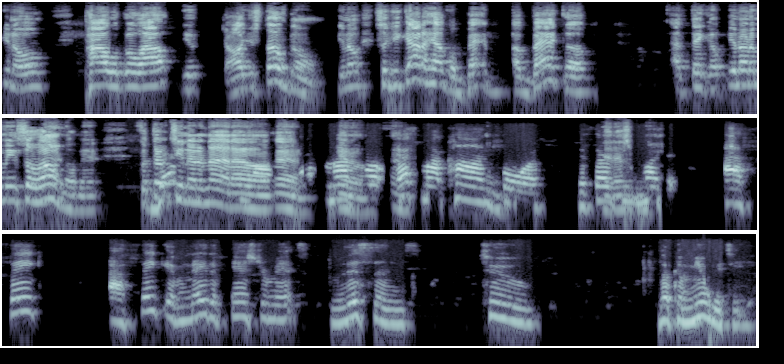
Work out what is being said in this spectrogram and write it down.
you know power go out, you all your stuff gone. You know, so you got to have a back a backup. I think you know what I mean. So I don't know, man. For thirteen ninety nine, I don't know, man. my you know, that's my con for the Yeah, thirteen hundred. I think I think if Native Instruments listens to the community,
